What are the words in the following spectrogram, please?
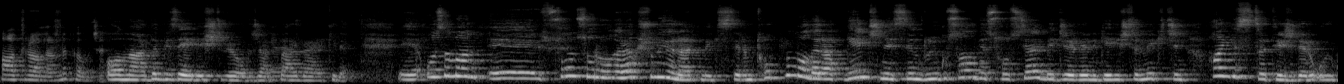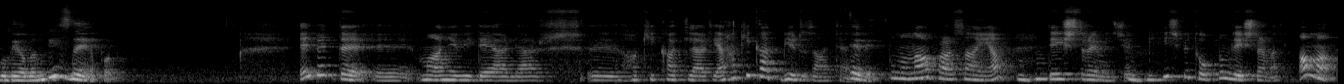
hatıralarında kalacak. Onlar da bizi eleştiriyor olacaklar belki de. Ee, o zaman e, son soru olarak şunu yöneltmek isterim. Toplum olarak genç neslin duygusal ve sosyal becerilerini geliştirmek için hangi stratejileri uygulayalım? Biz ne yapalım? Elbette e, manevi değerler, e, hakikatler, yani hakikat bir zaten. Evet. Bunu ne yaparsan yap değiştiremeyecek. Hiçbir toplum değiştiremez. Ama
